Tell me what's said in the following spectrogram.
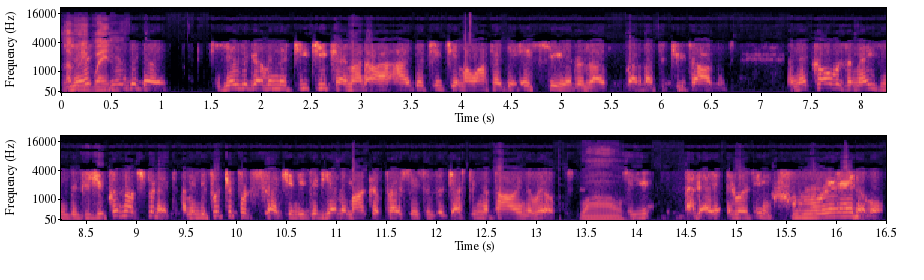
Lovely, years, Wayne. Years ago, years ago when the TT came out, I, I had the TT and my wife had the S3. It was uh, right about the 2000s. And that car was amazing because you could not spin it. I mean, you put your foot flat and you could hear the microprocessors adjusting the power in the wheels. Wow. So you, it, it was incredible.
